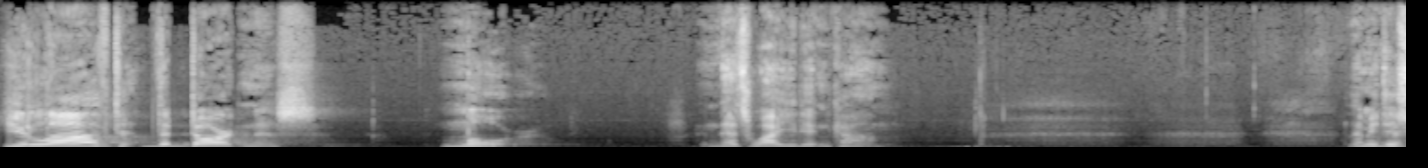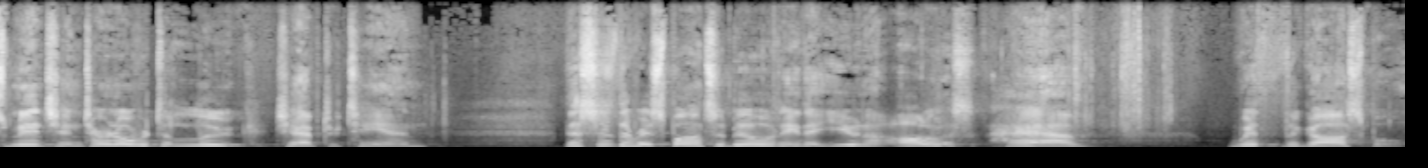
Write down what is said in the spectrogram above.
you loved the darkness more. And that's why you didn't come. Let me just mention, turn over to Luke chapter 10. This is the responsibility that you and all of us have with the gospel.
